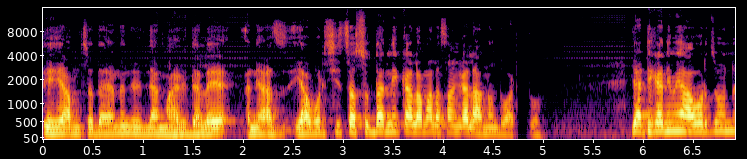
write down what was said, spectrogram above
ते हे आमचं दयानंद विज्ञान महाविद्यालय. आणि आज यावर्षीचा सुद्धा निकाल आम्हाला सांगायला आनंद वाटतो. या ठिकाणी मी आवर्जून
